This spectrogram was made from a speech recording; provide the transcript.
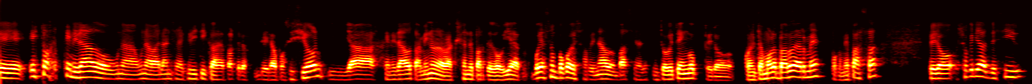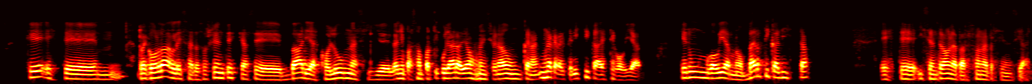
eh, esto ha generado una, avalancha de críticas de parte de la, oposición y ha generado también una reacción de parte del gobierno. Voy a ser un poco desordenado en base al punto que tengo, pero con el temor de perderme, porque me pasa, pero yo quería decir que este, recordarles a los oyentes que hace varias columnas y el año pasado en particular habíamos mencionado una característica de este gobierno, que era un gobierno verticalista este, y centrado en la persona presidencial.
